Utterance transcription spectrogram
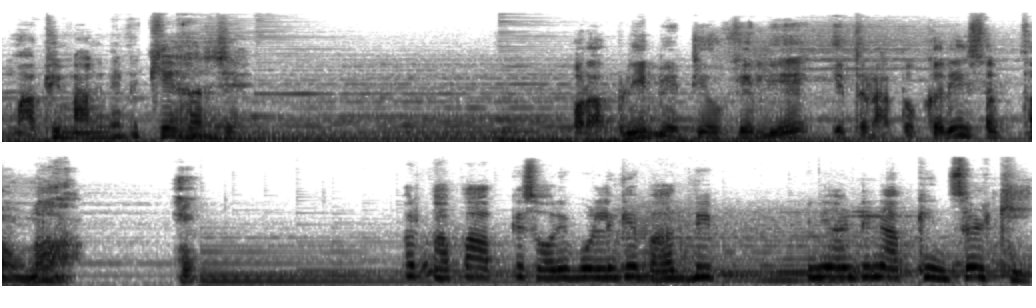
माफ़ी मांगने में क्या हर्ज है? और अपनी बेटियों के लिए इतना तो कर ही सकता हूँ ना। पर पापा, आपके सॉरी बोलने के बाद भी मिनी आंटी ने आपकी इंसल्ट की।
